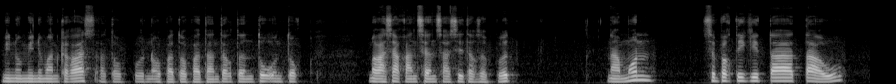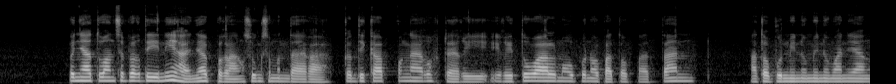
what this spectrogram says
minum minuman keras ataupun obat-obatan tertentu untuk merasakan sensasi tersebut. Namun, seperti kita tahu, penyatuan seperti ini hanya berlangsung sementara. Ketika pengaruh dari ritual maupun obat-obatan ataupun minum-minuman yang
